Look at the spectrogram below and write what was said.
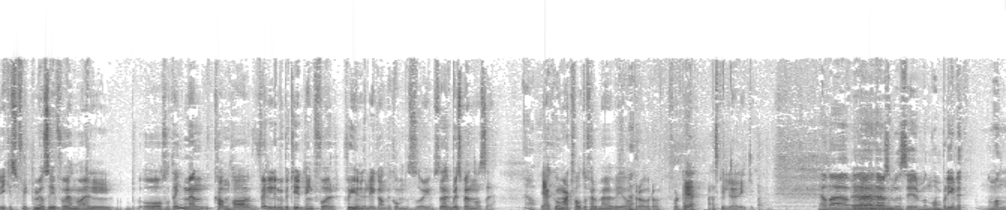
ikke så fryktelig mye å si for NHL og sånne ting, men kan ha veldig mye betydning for, for juniorligaen den kommende sesongen. Så det skal bli spennende å se. Ja. Jeg kommer i hvert fall til å følge med Ivan Provorov, for det er spiller jeg liker. Ja, det er, det, er, Eh. som du sier, men man blir litt Når man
